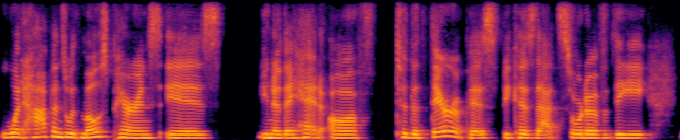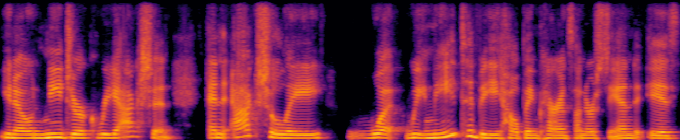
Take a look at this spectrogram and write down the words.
what happens with most parents is, you know, they head off to the therapist because that's sort of the, you know, knee jerk reaction. And actually, what we need to be helping parents understand is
